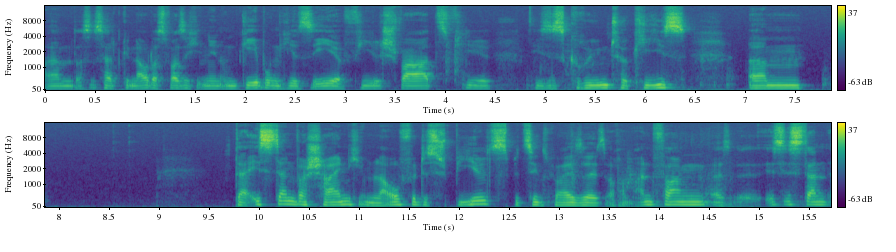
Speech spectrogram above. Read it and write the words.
Ähm, das ist halt genau das, was ich in den Umgebungen hier sehe. Viel Schwarz, viel dieses Grün, Türkis. Ähm, da ist dann wahrscheinlich im Laufe des Spiels, beziehungsweise jetzt auch am Anfang, es ist dann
